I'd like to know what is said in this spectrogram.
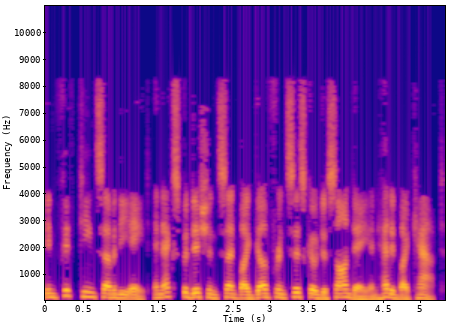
In 1578, an expedition sent by Gov. Francisco de Sande and headed by Capt.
